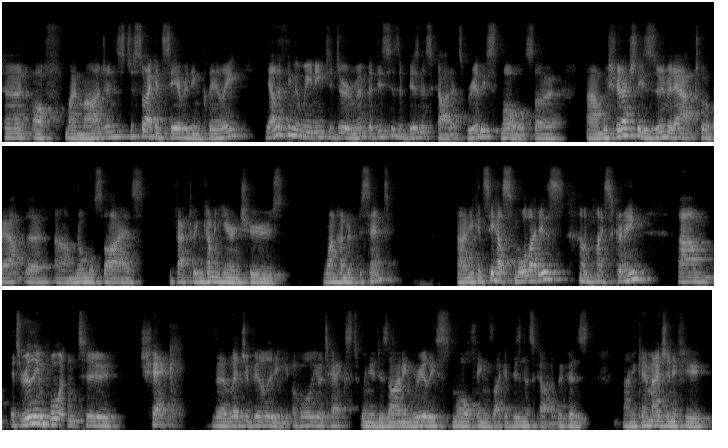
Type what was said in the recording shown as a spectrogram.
turn off my margins, just so I can see everything clearly. The other thing that we need to do, remember, this is a business card. It's really small. So um, we should actually zoom it out to about the um, normal size. In fact, we can come in here and choose 100%. Um, you can see how small that is on my screen. Um, it's really important to check the legibility of all your text when you're designing really small things like a business card, because um, you can imagine if you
